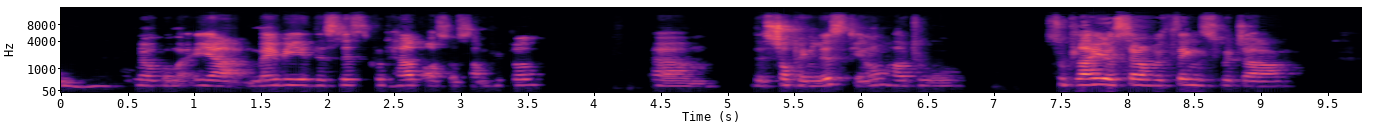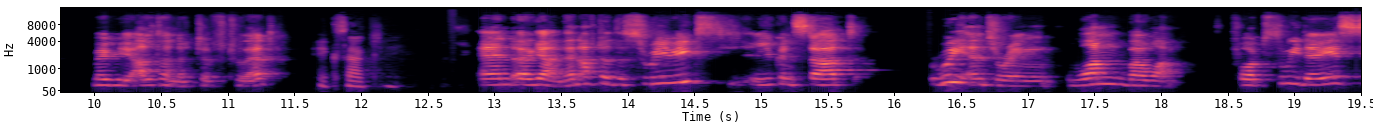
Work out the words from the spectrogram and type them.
you know go, yeah maybe this list could help also some people. Um, this shopping list you know how to supply yourself with things which are maybe alternative to that exactly and uh, yeah then after the three weeks you can start re-entering one by one for three days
